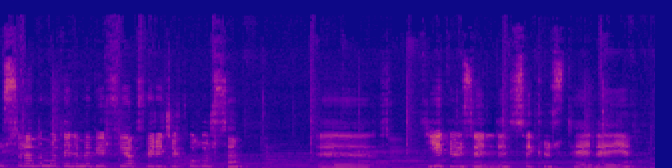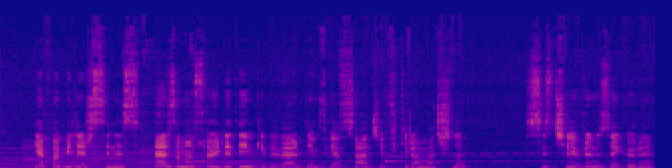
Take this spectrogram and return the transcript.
Bu sıralı modelime bir fiyat verecek olursam e, 750-800 TL'ye yapabilirsiniz. Her zaman söylediğim gibi verdiğim fiyat sadece fikir amaçlı. Siz çevrenize göre,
